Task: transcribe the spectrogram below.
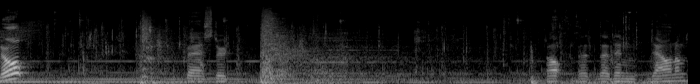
Nope! Bastard. Oh, that, that didn't down him?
